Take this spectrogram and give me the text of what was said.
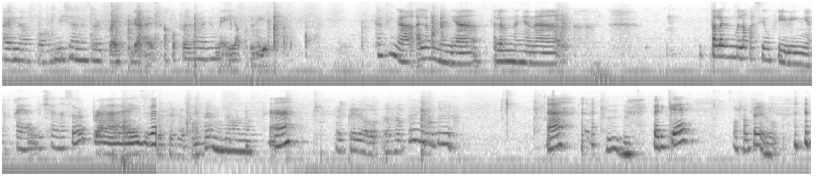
Ay, nako. Hindi siya na-surprise, guys. Ako pa naman yung naiyak, please. Kasi nga, alam na niya, alam na niya na talagang malakas yung feeling niya. Kaya hindi siya na-surprise. Perché lo comprendo. ha? Perché lo, lo sapevo. Ha? Mhm. Perché? Lo sapevo.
